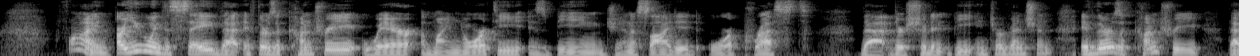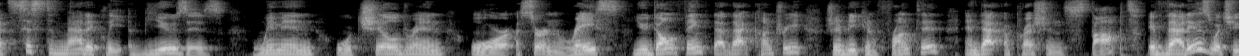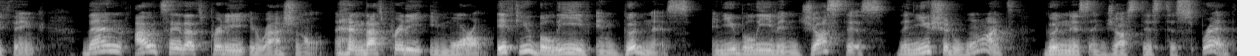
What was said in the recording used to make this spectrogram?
Fine. Are you going to say that if there's a country where a minority is being genocided or oppressed, that there shouldn't be intervention? If there's a country that systematically abuses women or children or a certain race, you don't think that that country should be confronted and that oppression stopped? If that is what you think, then I would say that's pretty irrational and that's pretty immoral. If you believe in goodness and you believe in justice, then you should want goodness and justice to spread.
